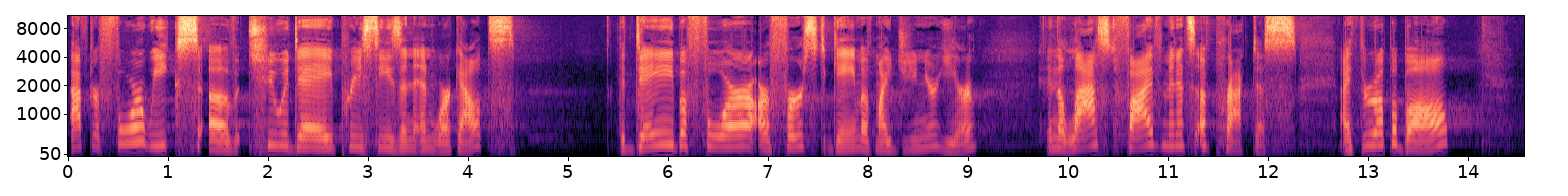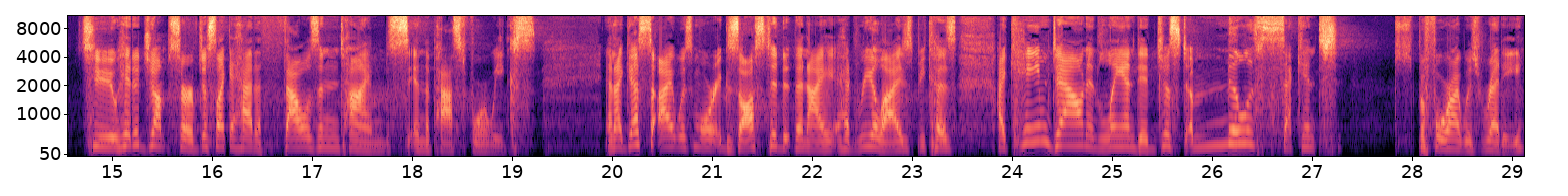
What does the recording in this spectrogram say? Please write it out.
After four weeks of two a day preseason and workouts, the day before our first game of my junior year, in the last five minutes of practice, I threw up a ball to hit a jump serve just like I had a thousand times in the past four weeks. And I guess I was more exhausted than I had realized because I came down and landed just a millisecond before I was ready.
